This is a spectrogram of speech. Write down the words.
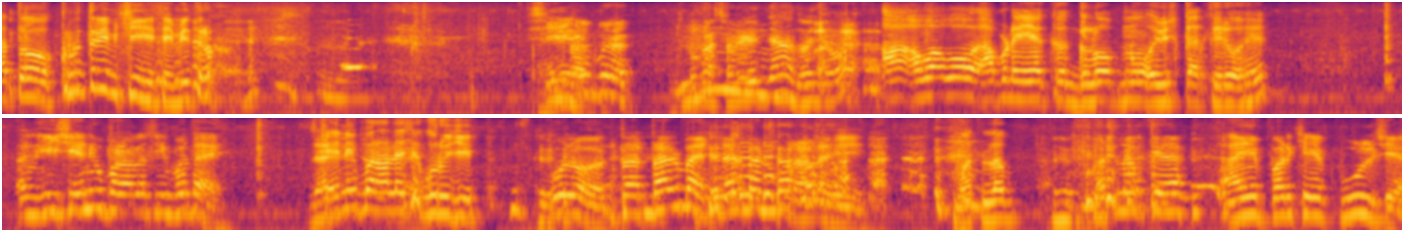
આ તો કૃત્રિમ સિંહ છે મિત્રો. આ અવાવો આપણે એક ગ્લોબ નો આવિષ્કાર કર્યો છે. અને ઈ શેની ઉપર આવે છે બતાય જેની પર હાલે છે ગુરુજી? બોલો ટર્બાઇન ટર્બાઇન ઉપર આવે છે મતલબ? મતલબ કે અહીં પડખે એક પુલ છે.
